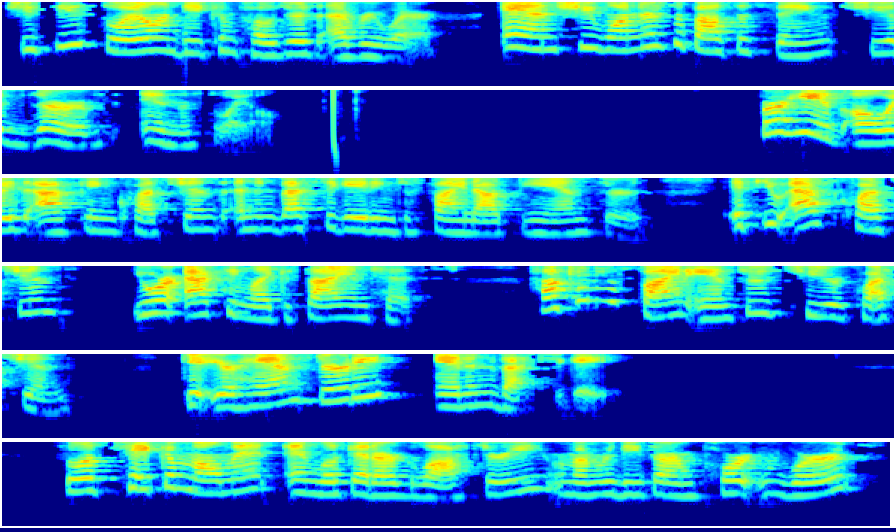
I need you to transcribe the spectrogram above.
She sees soil and decomposers everywhere, and she wonders about the things she observes in the soil. Berhe is always asking questions and investigating to find out the answers. If you ask questions, you are acting like a scientist. How can you find answers to your questions? Get your hands dirty and investigate. So let's take a moment and look at our glossary. Remember, these are important words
